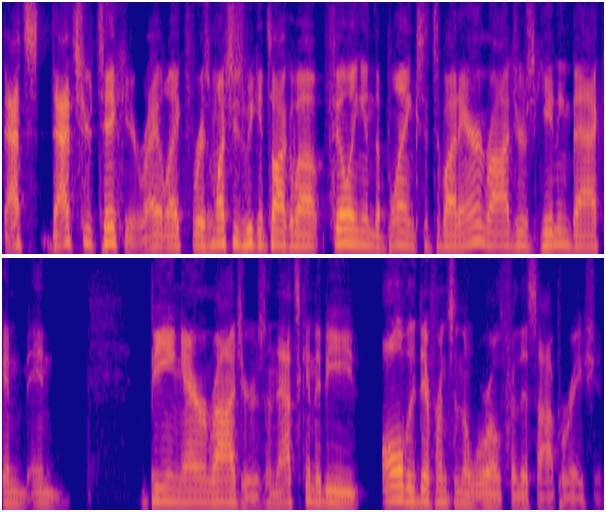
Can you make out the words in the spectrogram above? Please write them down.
that's that's your ticket, right? Like for as much as we can talk about filling in the blanks, it's about Aaron Rodgers getting back and and being Aaron Rodgers, and that's going to be all the difference in the world for this operation.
